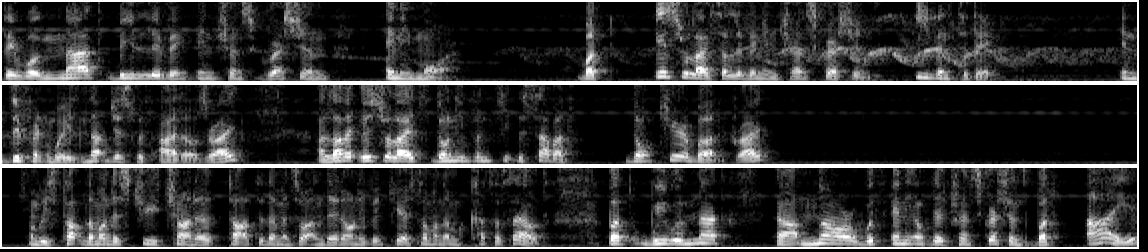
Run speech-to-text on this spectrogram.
they will not be living in transgression anymore. But Israelites are living in transgressions even today, in different ways, not just with idols, right? A lot of Israelites don't even keep the Sabbath, don't care about it, right? And we stop them on the street trying to talk to them and so on. They don't even care. Some of them cuss us out. But we will not uh, nor with any of their transgressions, but I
